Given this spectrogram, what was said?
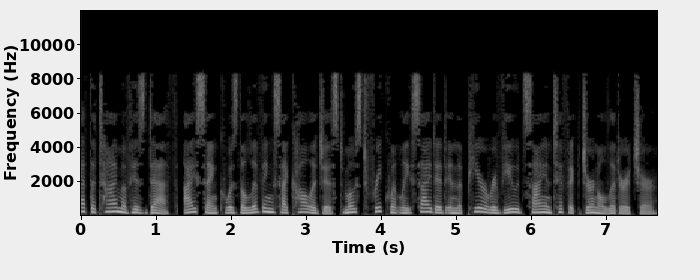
At the time of his death, Eysenck was the living psychologist most frequently cited in the peer-reviewed scientific journal literature.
